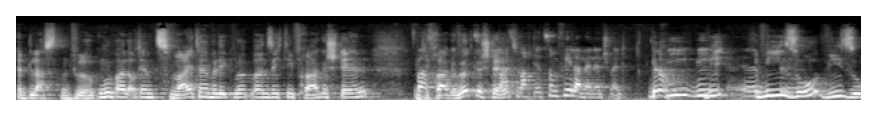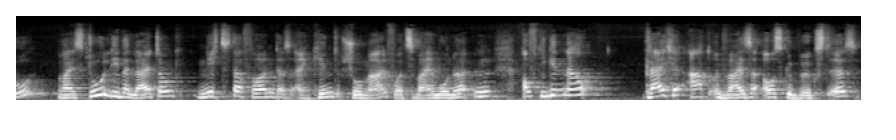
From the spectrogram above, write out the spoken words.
entlastend wirken, weil auf den zweiten Blick wird man sich die Frage stellen, was, die Frage wird gestellt. Was macht ihr zum Fehlermanagement? Genau. Wie, wie, wie, äh, wieso, wieso weißt du, liebe Leitung, nichts davon, dass ein Kind schon mal vor zwei Monaten auf die genau gleiche Art und Weise ausgebüxt ist?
